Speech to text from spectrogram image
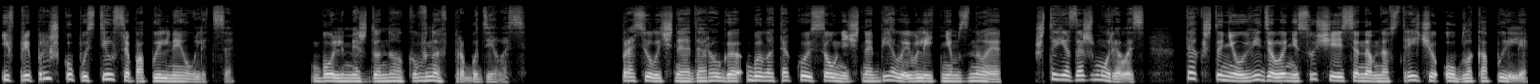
и в припрыжку пустился по пыльной улице. Боль между ног вновь пробудилась. Проселочная дорога была такой солнечно-белой в летнем зное, что я зажмурилась, так что не увидела несущееся нам навстречу облако пыли,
